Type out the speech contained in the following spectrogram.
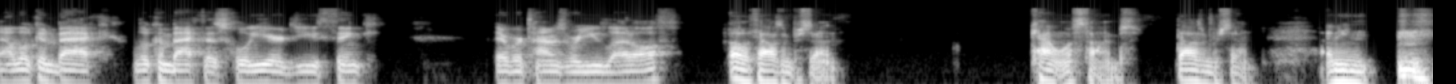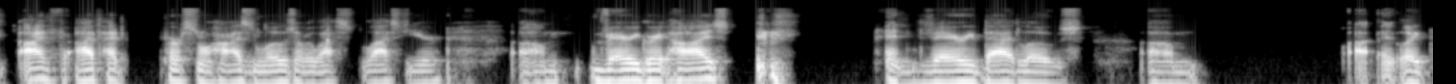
Now, looking back, looking back this whole year, do you think there were times where you let off? Oh, a thousand percent. Countless times. Thousand percent. I mean, I've I've had personal highs and lows over last last year. Um, very great highs and very bad lows. Um, I, like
